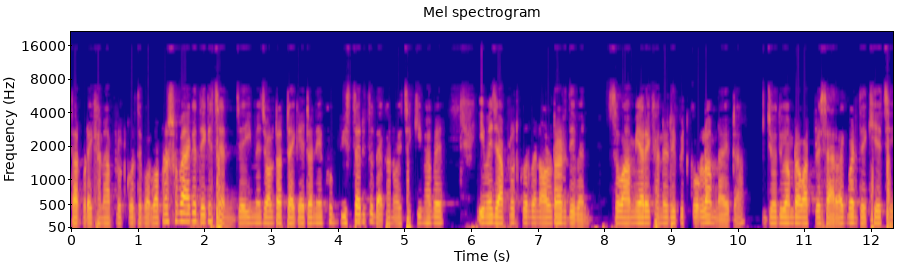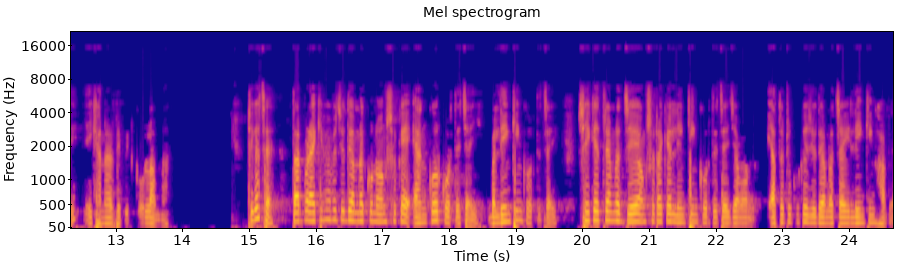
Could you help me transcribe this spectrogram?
তারপর এখানে আপলোড করতে পারব। আপনারা সবাই আগে দেখেছেন যে ইমেজ অল্টার ট্যাগ এটা নিয়ে খুব বিস্তারিত দেখানো হয়েছে। কীভাবে ইমেজ আপলোড করবেন অল্টার দিবেন? সো আমি আর এখানে রিপিট করলাম না এটা। যদিও আমরা ওয়ার্ডপ্রেসে আরও একবার দেখিয়েছি, এখানে আর রিপিট করলাম না। ঠিক আছে? তারপর একইভাবে যদি আমরা কোনো অংশকে অ্যাঙ্কর করতে চাই বা লিঙ্কিং করতে চাই সেই ক্ষেত্রে আমরা যে অংশটাকে লিঙ্কিং করতে চাই, যেমন এতটুকুকে যদি আমরা চাই লিঙ্কিং হবে,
